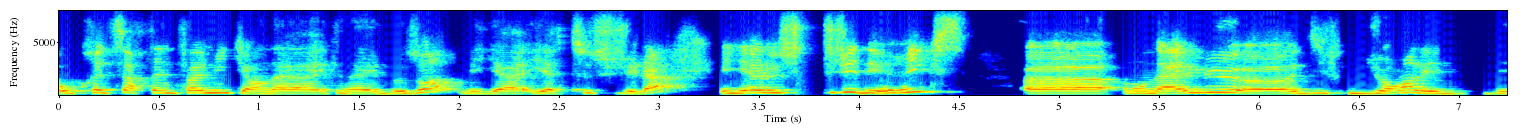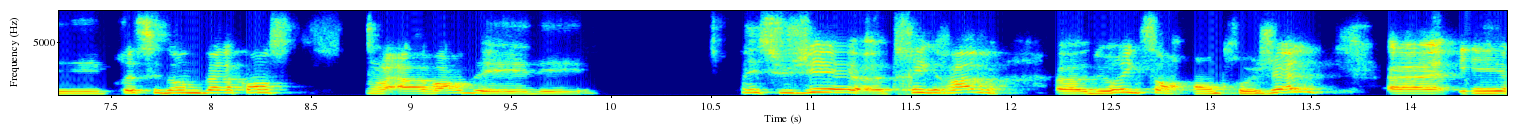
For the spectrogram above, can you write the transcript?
auprès de certaines familles qui en, avaient besoin. Mais il y a, ce sujet-là. Et il y a le sujet des RICS. On a eu, durant les, précédentes vacances, à avoir des, des sujets euh, très graves euh, de risque entre jeunes. Euh, et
